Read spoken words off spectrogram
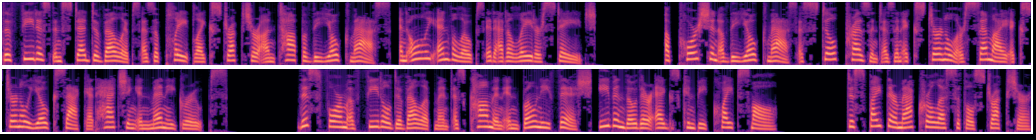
The fetus instead develops as a plate-like structure on top of the yolk mass, and only envelopes it at a later stage. A portion of the yolk mass is still present as an external or semi-external yolk sac at hatching in many groups. This form of fetal development is common in bony fish, even though their eggs can be quite small. Despite their macrolecithal structure,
